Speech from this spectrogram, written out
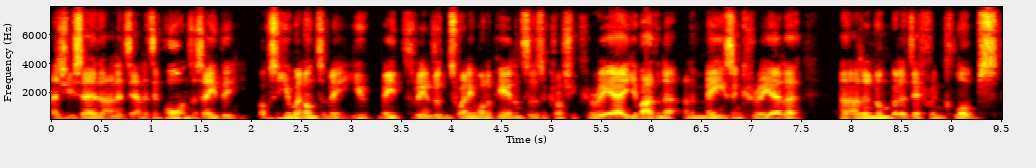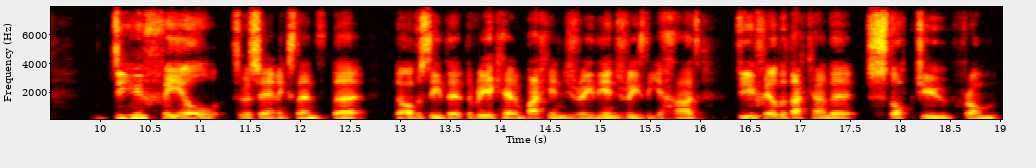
as you said, and it's and it's important to say that obviously you went on to make you made 321 appearances across your career. You've had an, an amazing career at, at a number of different clubs. Do you feel to a certain extent that that obviously the the reoccurring back injury, the injuries that you had, do you feel that that kind of stopped you from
